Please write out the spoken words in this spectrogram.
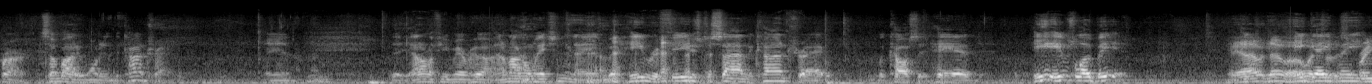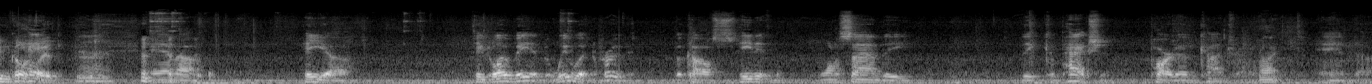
prior. Somebody wanted the contract. And the, I don't know if you remember who, I'm not gonna mention the name, but he refused to sign the contract because it had, he, he was low bid. Yeah, I know. I he went to gave the me Supreme Court heck. with And, uh, he, uh, he was low bid, but we wouldn't approve it because he didn't want to sign the, the compaction part of the contract. Right. And, uh,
